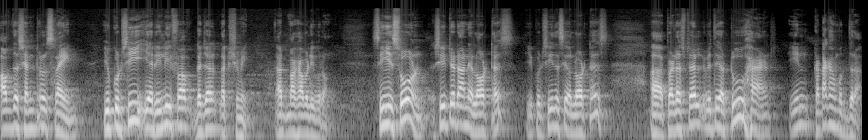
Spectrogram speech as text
of the central shrine, you could see a relief of Gajalakshmi at Mahabalipuram. She is shown seated on a lotus. You could see this a lotus uh, pedestal with her two hands in Kataka Mudra.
